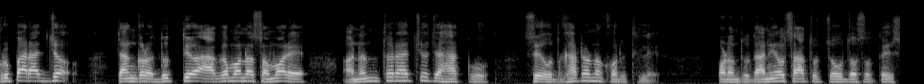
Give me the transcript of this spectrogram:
କୃପା ରାଜ୍ୟ ତାଙ୍କର ଦ୍ୱିତୀୟ ଆଗମନ ସମୟରେ ଅନନ୍ତ ରାଜ୍ୟ ଯାହାକୁ ସେ ଉଦ୍ଘାଟନ କରିଥିଲେ। ପଢ଼ନ୍ତୁ ଦାନିଅ ସାତ ଚଉଦ ସତେଇଶ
